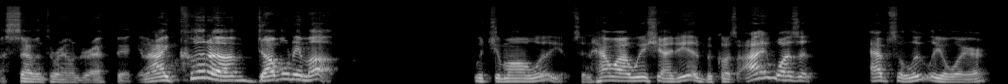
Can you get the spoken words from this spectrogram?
a seventh round draft pick, and I could have doubled him up with Jamaal Williams, and how I wish I did because I wasn't absolutely aware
